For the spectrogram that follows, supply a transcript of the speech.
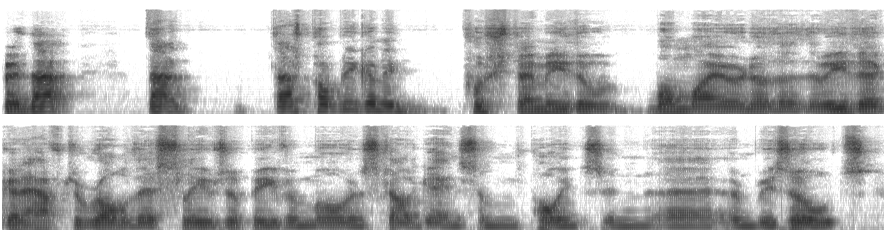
but that that that's probably going to push them either one way or another. They're either going to have to roll their sleeves up even more and start getting some points and uh, and results,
